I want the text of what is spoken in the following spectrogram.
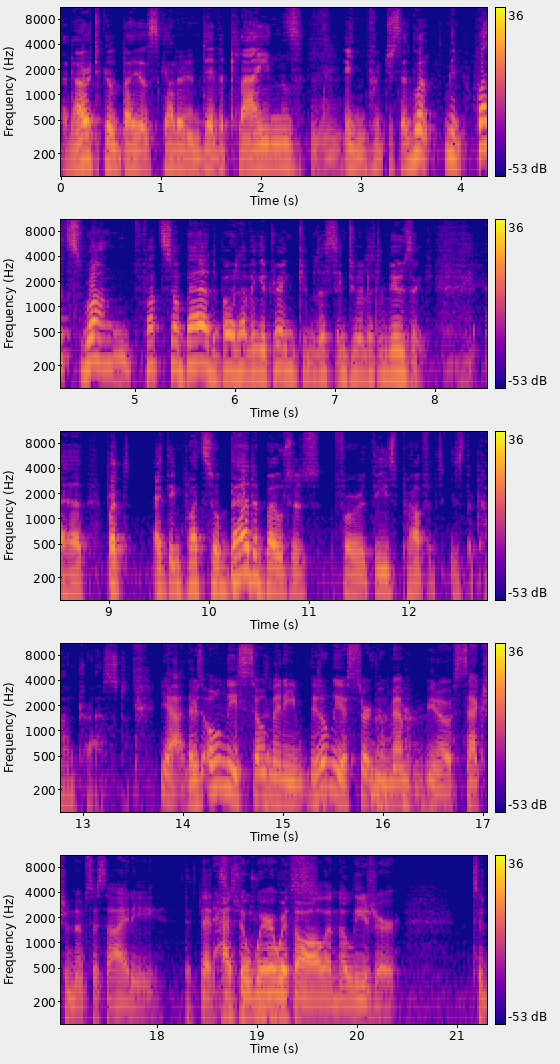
an article by a scholar named David Clines in which he says, Well, I mean, what's wrong? What's so bad about having a drink and listening to a little music? Uh, but I think what's so bad about it for these prophets is the contrast. Yeah, there's only so many. There's only a certain mem, you know section of society That that, has the wherewithal and the leisure to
